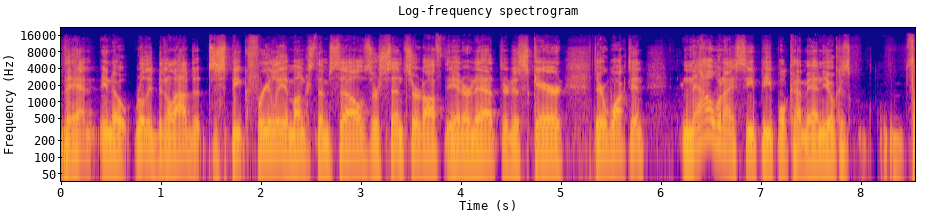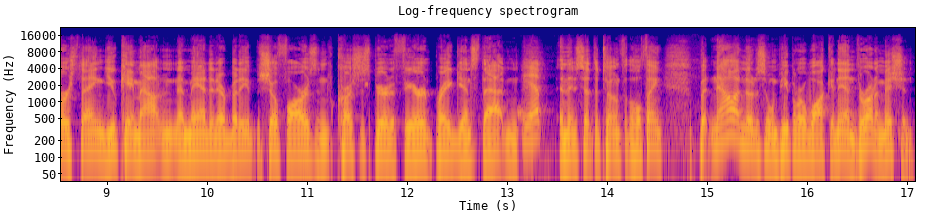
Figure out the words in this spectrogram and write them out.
they hadn't, you know, really been allowed to, to speak freely amongst themselves. They're censored off the internet. They're just scared. They're walked in. Now, when I see people come in, you know, because first thing you came out and Amanda and everybody shofars and crush the spirit of fear and pray against that, and Yep. and then set the tone for the whole thing. But now I notice that when people are walking in, they're on a mission.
